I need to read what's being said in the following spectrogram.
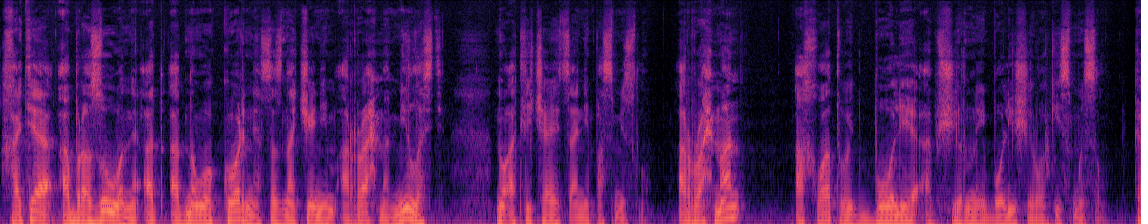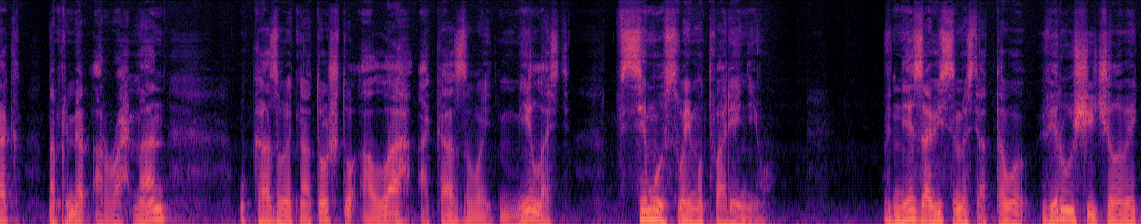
хотя образованы от одного корня со значением Ар-Рахма – милость, но отличаются они по смыслу. Ар-Рахман охватывает более обширный, более широкий смысл. Как, например, Ар-Рахман указывает на то, что Аллах оказывает милость всему своему творению – вне зависимости от того, верующий человек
